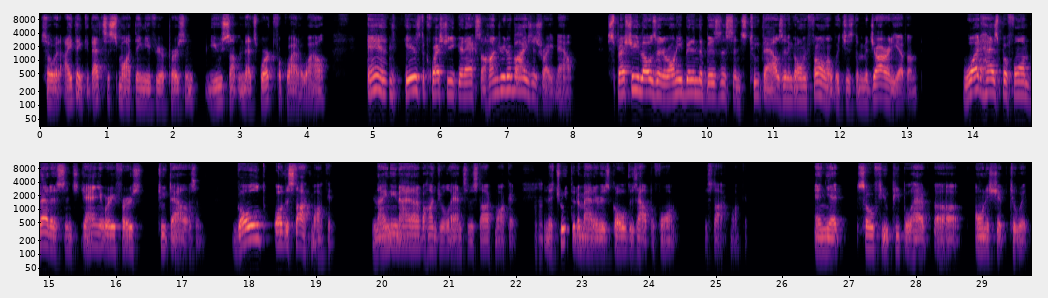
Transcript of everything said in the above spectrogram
So I think that's a smart thing if you're a person, use something that's worked for quite a while. And here's the question you can ask 100 advisors right now especially those that have only been in the business since 2000 and going forward, which is the majority of them. What has performed better since January 1st, 2000? Gold or the stock market? 99 out of 100 will answer the stock market. Mm-hmm. And the truth of the matter is, gold has outperformed the stock market. And yet, so few people have uh, ownership to it.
